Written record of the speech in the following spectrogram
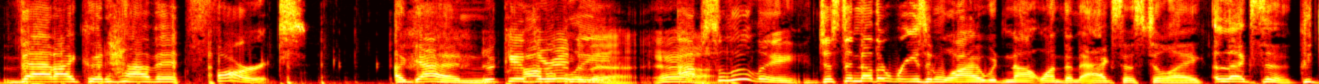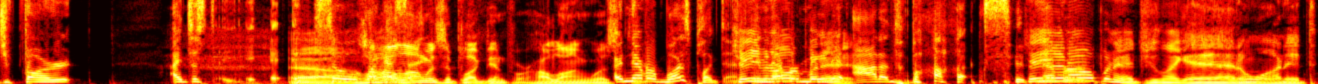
that I could have it fart. Again, Your kids are into probably, that. Yeah. Absolutely. Just another reason why I would not want them access to like, Alexa, could you fart? I just, it- it- so, So like I how long said, was it plugged in for? How long was It never was plugged in. Can't it never open made it. it. out of the box. It Can't even never- open it. She's like, eh, I don't want it.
